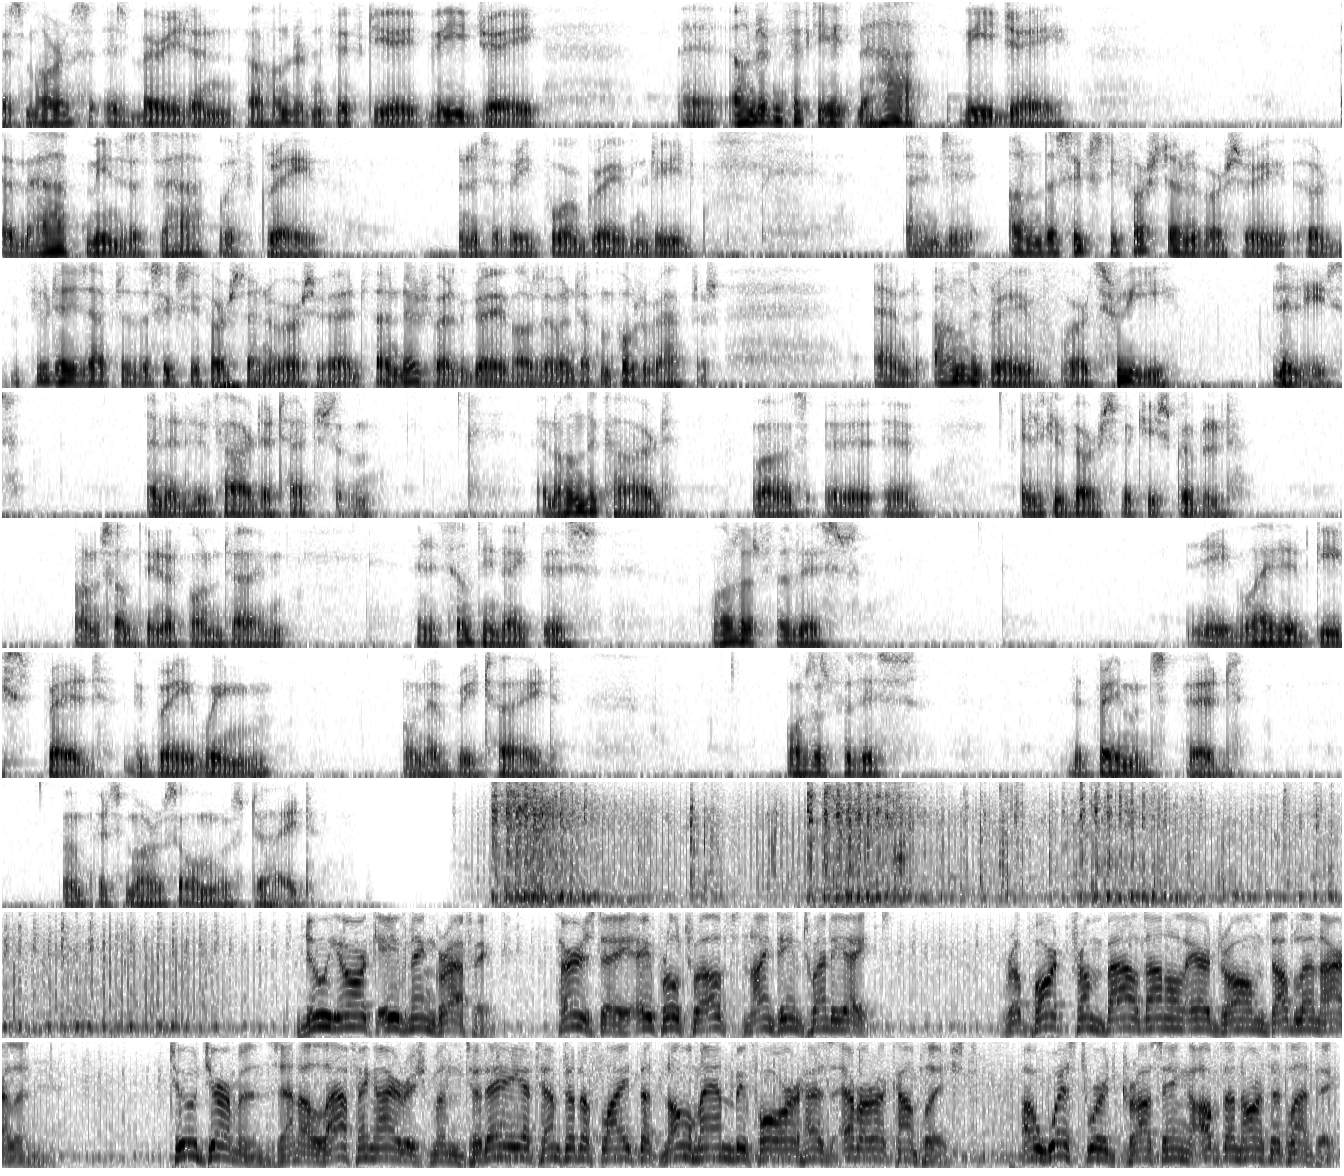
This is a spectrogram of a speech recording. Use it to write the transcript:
Fitzmaurice is buried in 158 VJ, uh, 158 and a half VJ, and the half means it's a half width grave, and it's a very poor grave indeed. And uh, on the 61st anniversary, or a few days after the 61st anniversary, I'd found out where the grave was. I went up and photographed it. And on the grave were three lilies and a little card attached to them. And on the card was a, a, a little verse which he scribbled on something at one time. And it's something like this Was it for this? The wild geese spread the grey wing on every tide. Was it for this the Bremen sped, and Fitzmaurice almost died? New York Evening Graphic, Thursday, April 12, 1928. Report from Baldonnel Airdrome, Dublin, Ireland. Two Germans and a laughing Irishman today attempted a flight that no man before has ever accomplished, a westward crossing of the North Atlantic.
